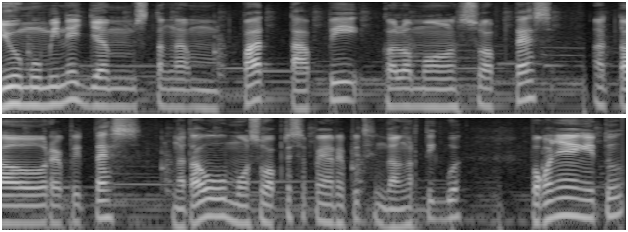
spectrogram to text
diumuminnya jam setengah empat, tapi kalau mau swab test atau rapid test, nggak tahu mau swab test apa yang rapid nggak ngerti gue. Pokoknya yang itu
